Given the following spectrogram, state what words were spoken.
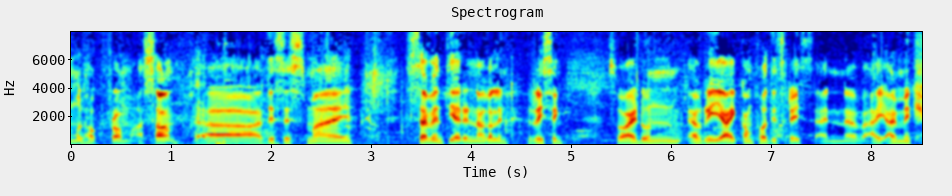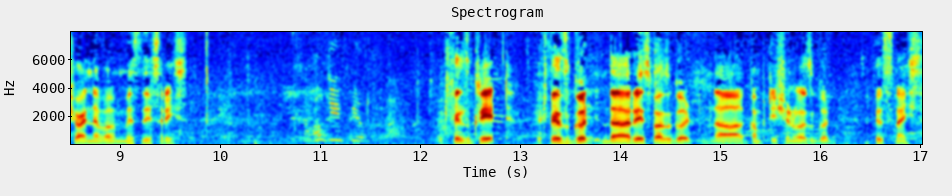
Amul Haq from Assam. Uh, this is my seventh year in Nagaland racing. So I don't every year I come for this race and I, I make sure I never miss this race. So how do you feel? It feels great. It feels good. The race was good. The competition was good. It feels nice.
